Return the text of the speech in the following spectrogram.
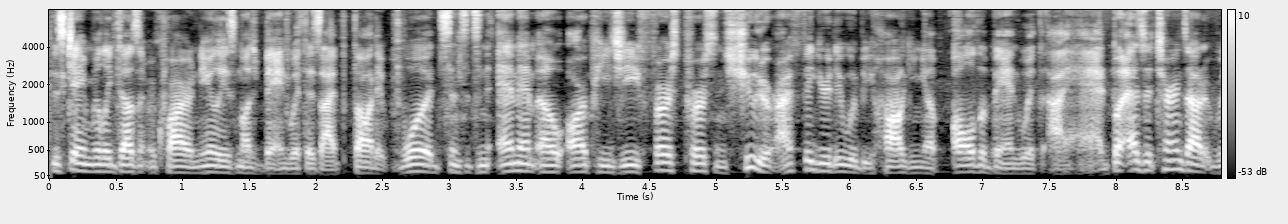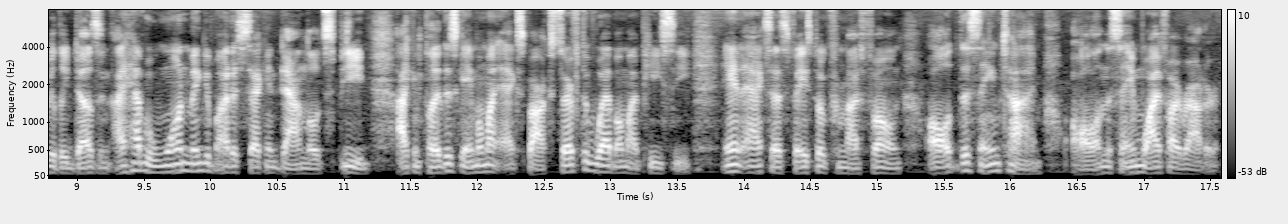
This game really doesn't require nearly as much bandwidth as I thought it would. Since it's an MMORPG first person shooter, I figured it would be hogging up all the bandwidth I had. But as it turns out, it really doesn't. I have a 1 megabyte a second download speed. I can play this game on my Xbox, surf the web on my PC, and access Facebook from my phone all at the same time, all on the same Wi Fi router,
